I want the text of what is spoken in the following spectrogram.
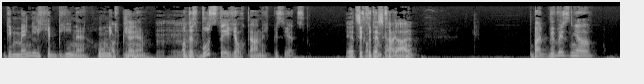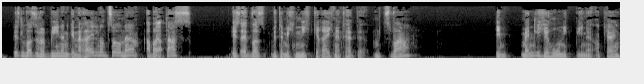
die männliche Biene, Honigbiene. Mhm. Und das wusste ich auch gar nicht bis jetzt. Jetzt bis zu kommt der dem Skandal. Zeitpunkt. Weil wir wissen ja bisschen was über Bienen generell und so, ne? Aber Ja. das ist etwas, mit dem ich nicht gerechnet hätte. Und zwar die männliche Honigbiene, okay?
